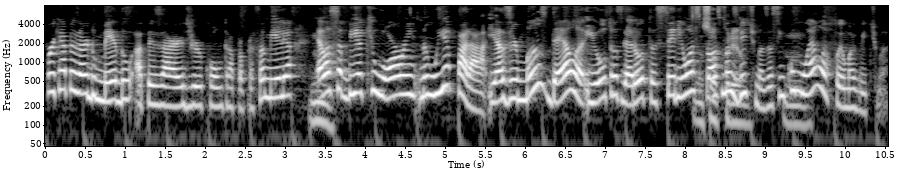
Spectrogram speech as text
porque apesar do medo, apesar de ir contra a própria família, ela sabia que o Warren não ia parar e as irmãs dela e outras garotas seriam as Não próximas sofriam. vítimas, assim como ela foi uma vítima.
